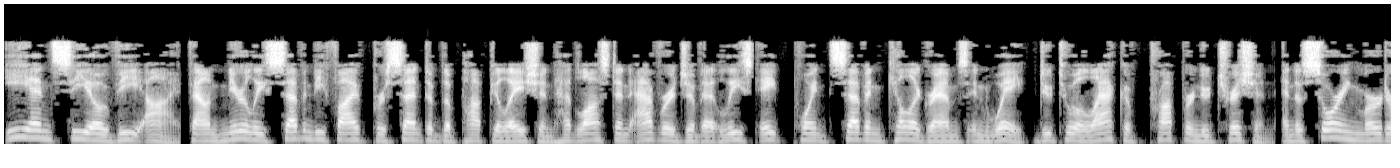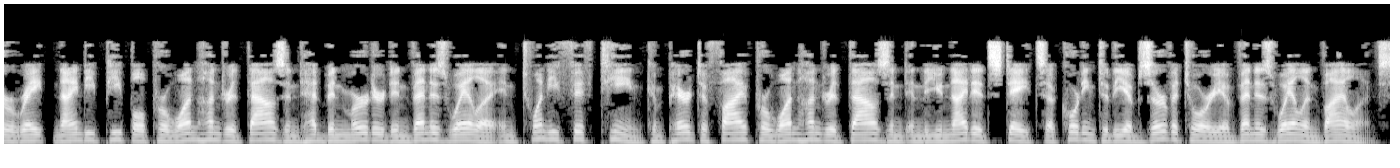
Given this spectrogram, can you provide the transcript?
ENCOVI found nearly 75% of the population had lost an average of at least 8.7 kilograms in weight due to a lack of proper nutrition and a soaring murder rate 90 people per 100,000 had been murdered in Venezuela in 2015 compared to 5 per 100,000 in the United States according to the Observatory of Venezuelan Violence.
